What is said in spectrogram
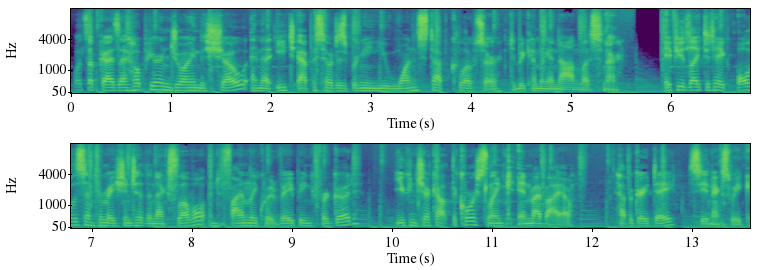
What's up, guys? I hope you're enjoying the show and that each episode is bringing you one step closer to becoming a non listener. If you'd like to take all this information to the next level and finally quit vaping for good, you can check out the course link in my bio. Have a great day. See you next week.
